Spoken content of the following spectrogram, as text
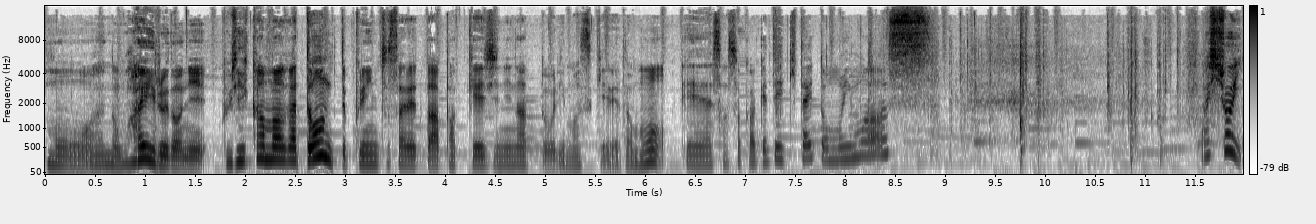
もうあのワイルドに「ブリカマ」がドンってプリントされたパッケージになっておりますけれども、えー、早速開けていきたいと思います。わっしょい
